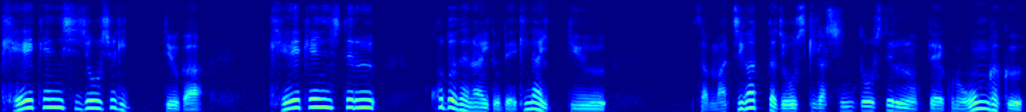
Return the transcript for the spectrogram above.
経験至上主義っていうか、経験してることでないとできないっていう、さ、間違った常識が浸透してるのって、この音楽、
